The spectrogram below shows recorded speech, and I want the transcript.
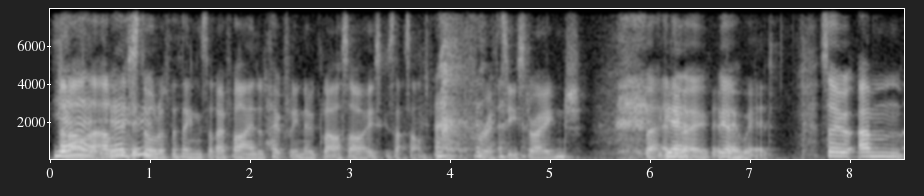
Yeah, and I'll, I'll yeah, list all of the things that I find, and hopefully no glass eyes because that sounds pretty strange. But Yeah, anyway, a yeah. bit weird. So um,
